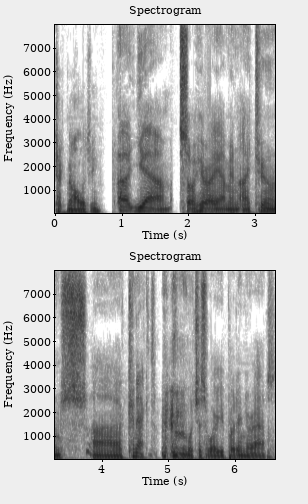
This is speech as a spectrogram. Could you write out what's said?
technology. Uh, yeah. So here I am in iTunes uh, Connect, which is where you put in your apps.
